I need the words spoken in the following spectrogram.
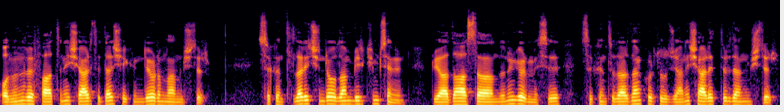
onun vefatını işaret eder şeklinde yorumlanmıştır. Sıkıntılar içinde olan bir kimsenin rüyada hastalandığını görmesi sıkıntılardan kurtulacağını işarettir denmiştir.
